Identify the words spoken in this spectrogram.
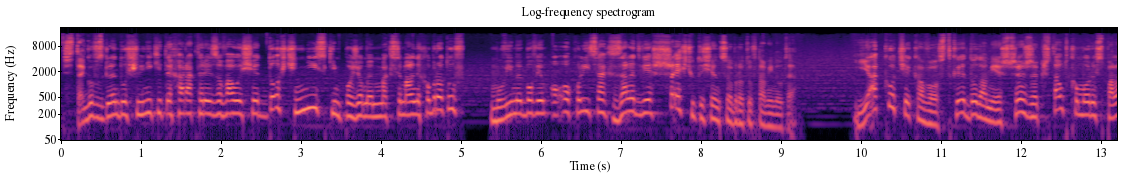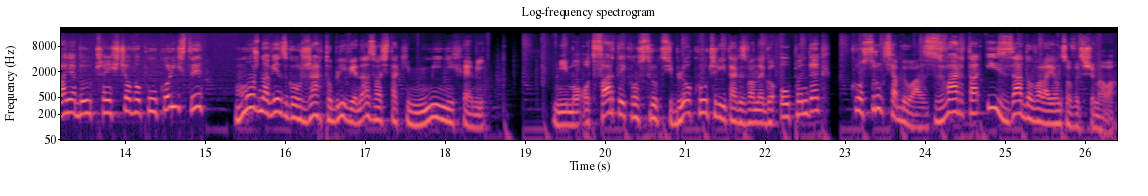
Z tego względu silniki te charakteryzowały się dość niskim poziomem maksymalnych obrotów, mówimy bowiem o okolicach zaledwie 6000 obrotów na minutę. Jako ciekawostkę dodam jeszcze, że kształt komory spalania był częściowo półkolisty, można więc go żartobliwie nazwać takim mini chemi. Mimo otwartej konstrukcji bloku, czyli tak zwanego open deck, konstrukcja była zwarta i zadowalająco wytrzymała.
